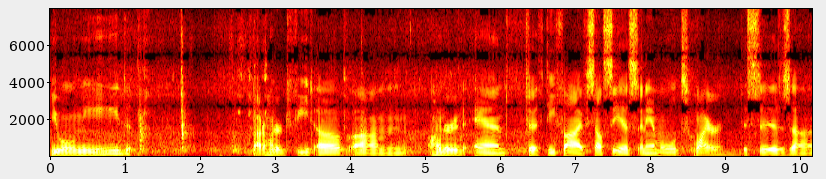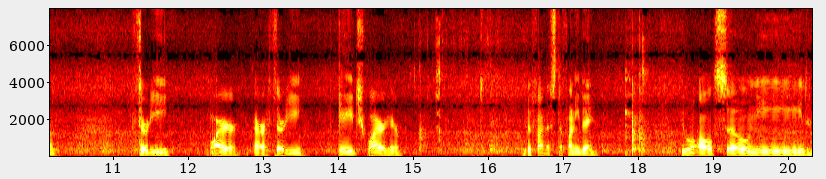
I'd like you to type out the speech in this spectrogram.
You will need about 100 feet of um, 155 Celsius enameled wire. This is uh, 30 wire or 30 gauge wire here. You'll find this stuff on eBay. You will also need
